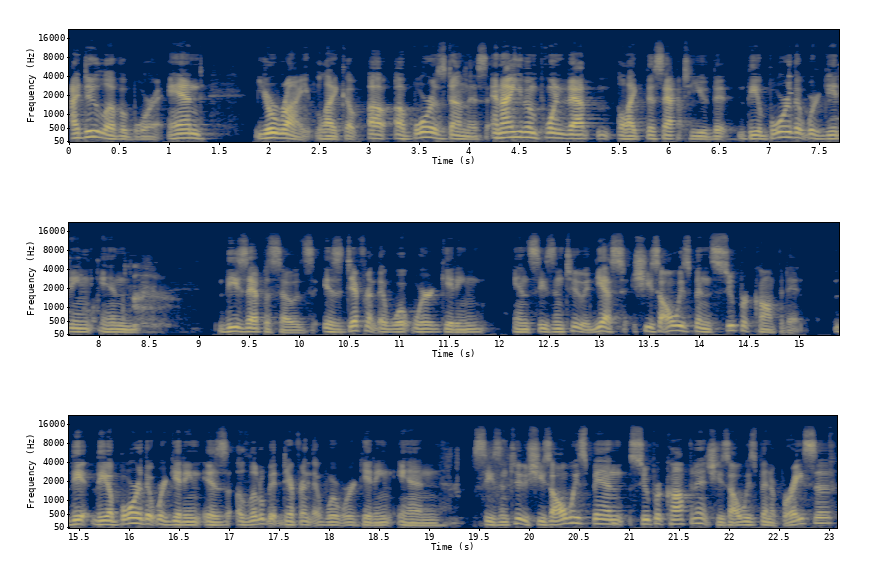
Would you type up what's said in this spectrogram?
I do love Abora. And you're right. Like a, Abhora's done this. And I even pointed out like this out to you that the Abora that we're getting in these episodes is different than what we're getting in season two. And yes, she's always been super confident. The the Abhora that we're getting is a little bit different than what we're getting in season two. She's always been super confident. She's always been abrasive.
